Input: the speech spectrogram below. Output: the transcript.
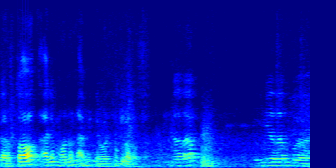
करतो आहोत आणि म्हणून आम्ही निवडणूक लढवतो. दादा तुम्ही आता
